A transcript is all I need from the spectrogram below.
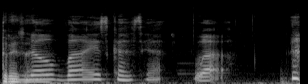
Tres No va a escasear. Wow.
